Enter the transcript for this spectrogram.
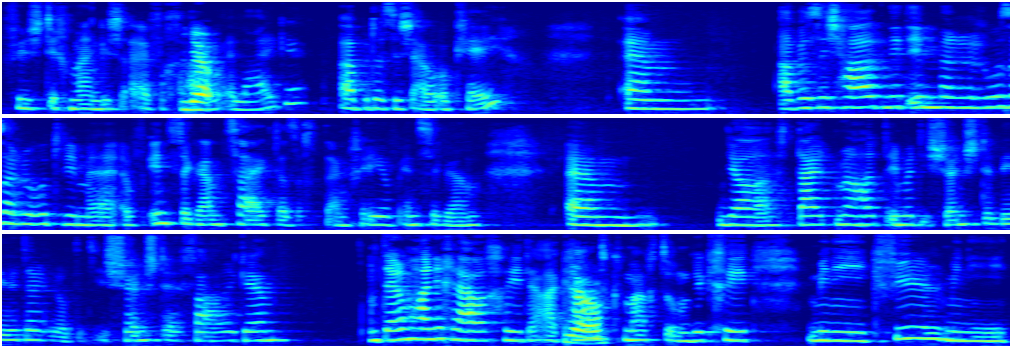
Fühlst dich manchmal einfach ja. auch alleine. Aber das ist auch okay. Ähm, aber es ist halt nicht immer rosarot, wie man auf Instagram zeigt. Also ich denke eh auf Instagram ähm, ja, teilt man halt immer die schönsten Bilder oder die schönsten Erfahrungen. Und darum habe ich auch ein bisschen den Account ja. gemacht, um wirklich meine Gefühle, meine,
